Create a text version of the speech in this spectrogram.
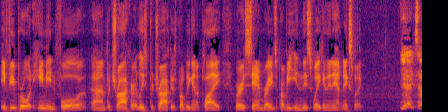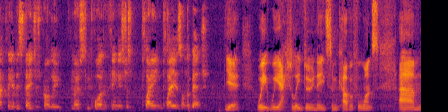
If you brought him in for um, Petracca, at least Petracca is probably going to play, whereas Sam Reid's probably in this week and then out next week. Yeah, exactly. At this stage, is probably the most important thing is just playing players on the bench. Yeah, we we actually do need some cover for once. Um,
